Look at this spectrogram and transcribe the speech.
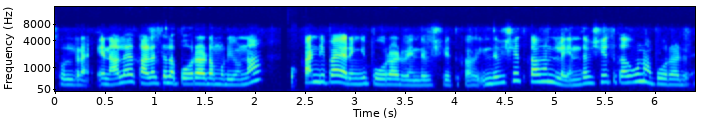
சொல்றேன். என்னால களத்துல போராட முடியும்னா கண்டிப்பா இறங்கி போராடுவேன் இந்த விஷயத்துக்காக. இந்த விஷயத்துக்காக இல்ல எந்த விஷயத்துக்காகவும் நான் போராடுவேன்.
